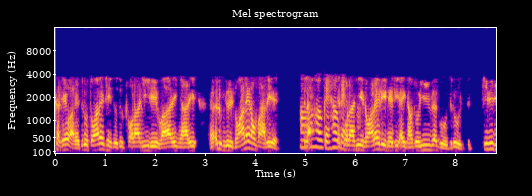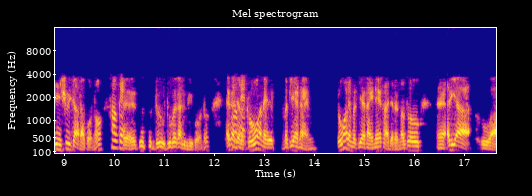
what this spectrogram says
ခက်ခဲပါတယ်သူတို့သွားတဲ့ချိန်ဆိုသူထော်လာကြီးတွေပါတွေညာတွေအဲ့လိုမျိုးတွေနွားလဲတော့ပါသေးတယ်ဟုတ်ဟုတ်ကဲ့ဟုတ်ကဲ့ထော်လာကြီးနွားလဲတွေနဲ့ဒီအဲ့နောင်ချိုကြီးဘက်ကိုသူတို့ ဖြည်းဖြည်းချင်းရွှေ့ကြတာပေါ့နော်ဟုတ်ကဲ့အဲသူသူဒုဘက်ကလူတွေပေါ့နော်အဲ့ခါကျတော့ drone ကလည်းမပြတ်နိုင်ဘူး drone ကလည်းမပြတ်နိုင်တဲ့အခါကျတော့နောက်ဆုံးအဲအဲ့ဒီကဟိုဟာ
